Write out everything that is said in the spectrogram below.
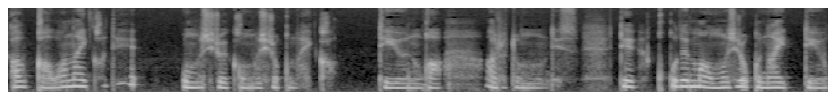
合うか合わないかで面白いか面白くないかっていうのがあると思うんです。でここでまあ面白くないっていう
